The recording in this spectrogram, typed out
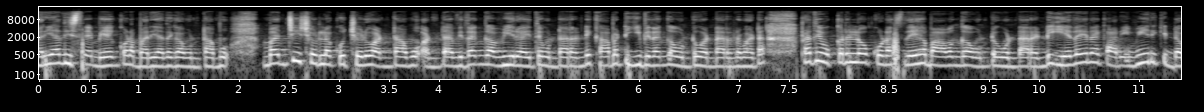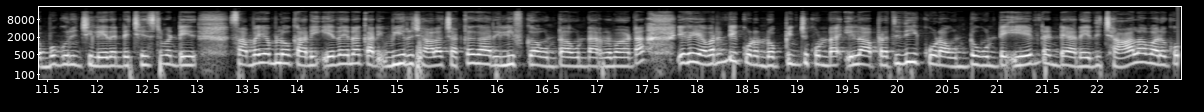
మర్యాద ఇస్తే మేము కూడా మర్యాదగా ఉంటాము. మంచి చెడులకు చెడు అంటాము అంట విధంగా వీరు అయితే ఉంటారండి. కాబట్టి ఈ విధంగా ఉంటూ ఉంటారనమాట ప్రతి ఒక్కరిలో కూడా స్నేహభావంగా ఉంటూ ఉంటారండి. ఏదైనా కానీ వీరికి డబ్బు గురించి లేదంటే చేసినటువంటి సమయంలో కానీ ఏదైనా కానీ వీరు చాలా చక్కగా రిలీఫ్గా ఉంటా ఉంటారనమాట ఇక ఎవరిని కూడా నొప్పించకుండా ఇలా ప్రతిదీ కూడా ఉంటూ ఉంటే ఏంటంటే అనేది చాలా వరకు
